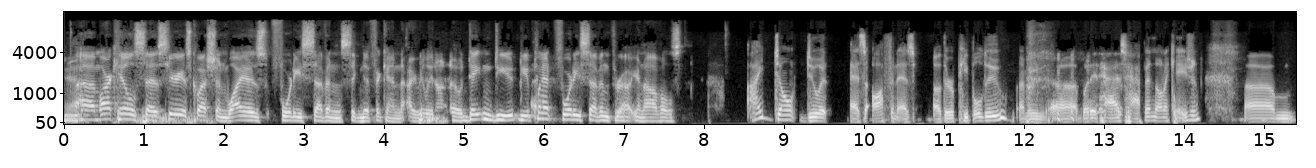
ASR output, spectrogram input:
Yeah. Uh, Mark Hill says, "Serious question: Why is forty-seven significant? I really don't know." Dayton, do you do you plant forty-seven throughout your novels? I don't do it as often as other people do. I mean, uh, but it has happened on occasion. Um,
